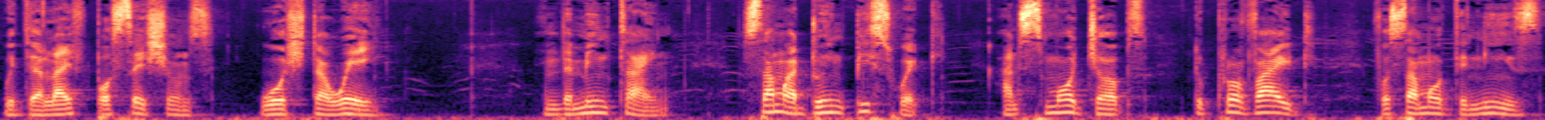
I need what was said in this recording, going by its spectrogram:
with their life possessions washed away. In the meantime, some are doing piecework and small jobs to provide for some of the needs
